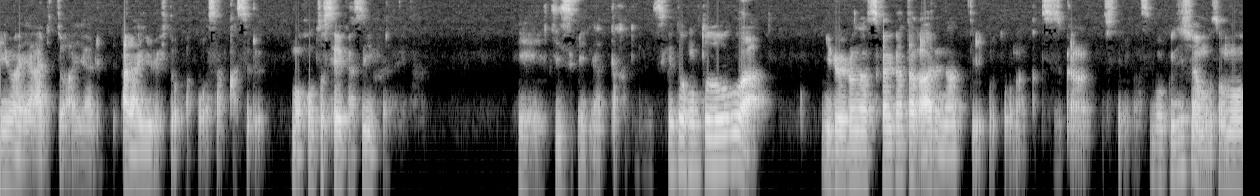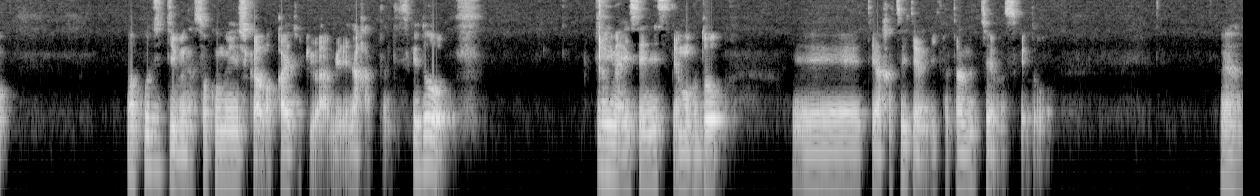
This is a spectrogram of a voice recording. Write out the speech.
ー、今やありとあらゆる人がこう参加する、もう本当生活インフラな、えー、実現になったかと思うんですけど、本当道具はいろいろな使い方があるなっていうことをなんか痛感しています。僕自身はもうその、まあ、ポジティブな側面しか若い時は見れなかったんですけど、今 SNS でもほど、えー、手垢ついたような言い方になっちゃいますけど、あ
